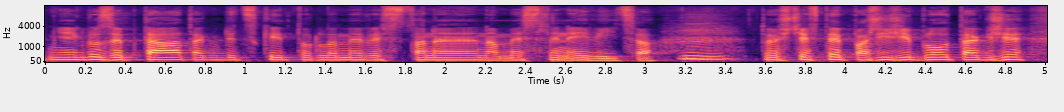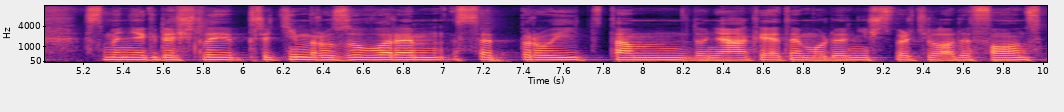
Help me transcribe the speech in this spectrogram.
někdo zeptá, tak vždycky tohle mi vystane na mysli nejvíc. A mm. to ještě v té Paříži bylo tak, že jsme někde šli před tím rozhovorem se projít tam do nějaké té moderní čtvrti La Défense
